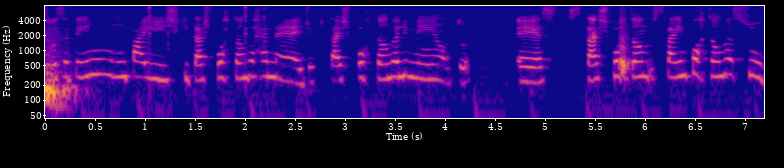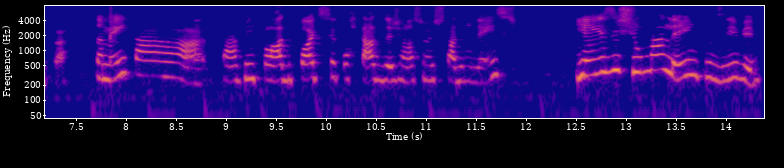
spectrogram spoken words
se você tem um, um país que está exportando remédio, que está exportando alimento, é, está exportando, está importando açúcar, também está tá vinculado, pode ser cortado das relações estadunidenses. E aí existiu uma lei, inclusive,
